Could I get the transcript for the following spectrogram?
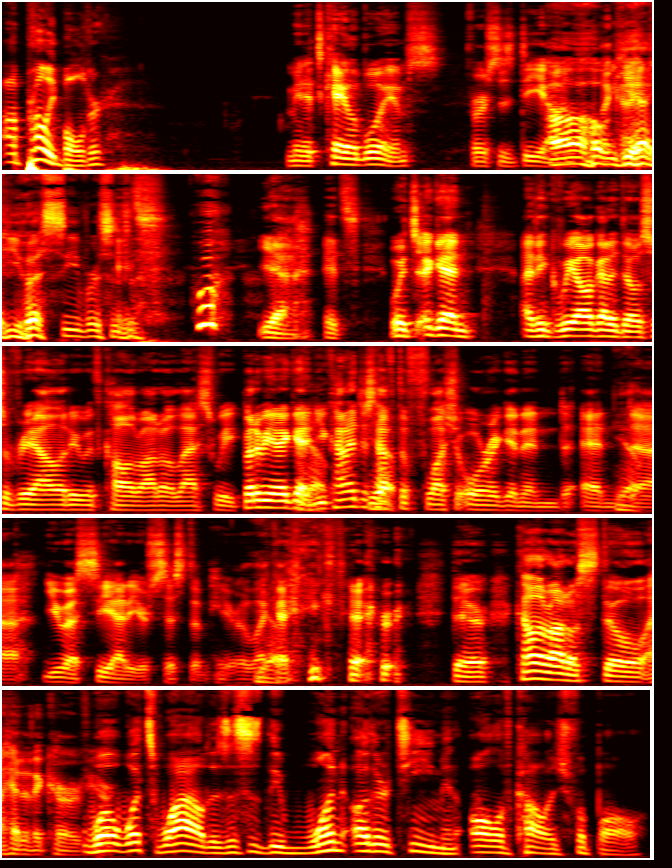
Uh, probably Boulder. I mean, it's Caleb Williams versus Deion. Oh yeah, I- USC versus. It's- yeah, it's which again, I think we all got a dose of reality with Colorado last week. But I mean, again, Yeah. you kind of just Yeah. have to flush Oregon and and Yeah. uh, USC out of your system here. Like. I think they're they're Colorado's still ahead of the curve. Here. Well, what's wild is this is the one other team in all of college football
